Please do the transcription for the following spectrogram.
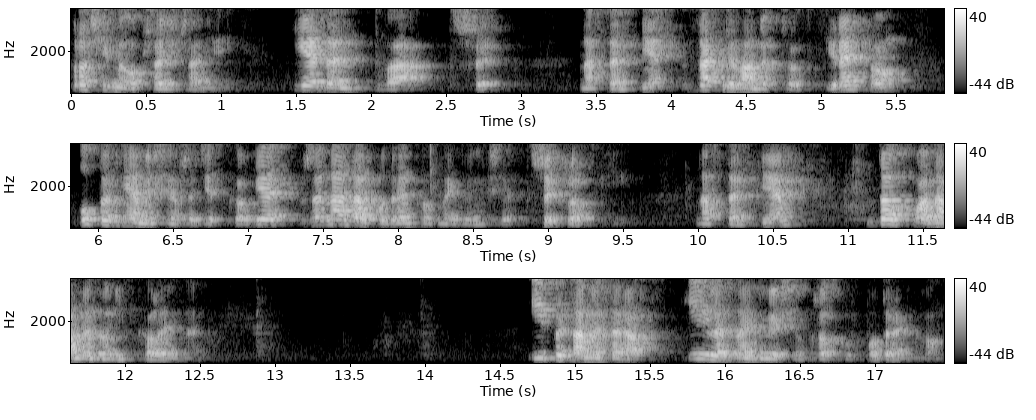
prosimy o przeliczenie ich. 1, 2, 3. Następnie zakrywamy klocki ręką, upewniamy się, że dziecko wie, że nadal pod ręką znajdują się trzy klocki. Następnie dokładamy do nich kolejne. I pytamy teraz, ile znajduje się klocków pod ręką.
